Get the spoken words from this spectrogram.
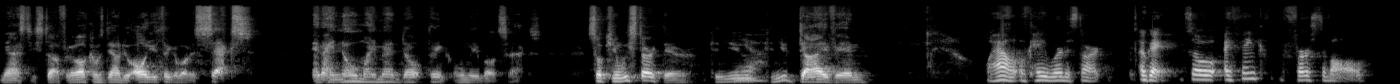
nasty stuff. And it all comes down to all you think about is sex. And I know my men don't think only about sex. So can we start there? Can you yeah. can you dive in? Wow. Okay, where to start? Okay, so I think first of all,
